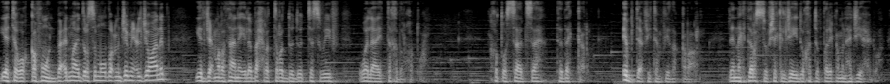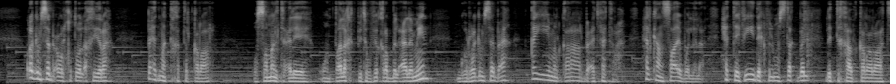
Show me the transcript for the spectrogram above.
يتوقفون. بعد ما يدرس الموضوع من جميع الجوانب يرجع مرة ثانية إلى بحر التردد والتسويف ولا يتخذ الخطوة. الخطوة السادسة تذكر. ابدأ في تنفيذ القرار لأنك درسته بشكل جيد وأخذته بطريقة منهجية حلوة. رقم سبعة والخطوة الأخيرة بعد ما اتخذت القرار وصملت عليه وانطلقت بتوفيق رب العالمين نقول رقم سبعة قيم القرار بعد فترة. هل كان صائب ولا لا؟ حتى يفيدك في المستقبل لاتخاذ قرارات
